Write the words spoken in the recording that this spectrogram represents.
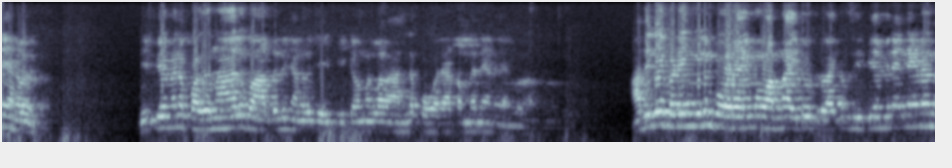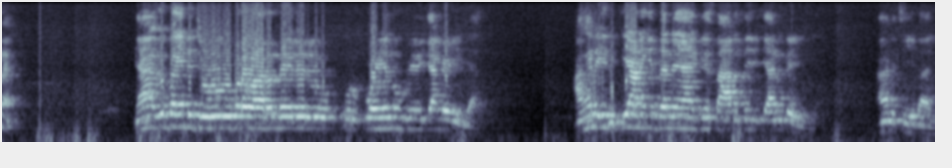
ഞങ്ങൾ സി പി എമ്മിനെ പതിനാല് വാർഡിൽ ഞങ്ങൾ ജയിപ്പിക്കാമെന്നുള്ള നല്ല പോരാട്ടം തന്നെയാണ് ഞങ്ങൾ നടത്തുന്നത്. അതിൽ എവിടെയെങ്കിലും പോരായ്മ വന്നാൽ അതിന്റെ ഉത്തരവാദിത്തം സി പി എമ്മിന് തന്നെയാണെന്ന്. ഞങ്ങൾക്ക് ഇപ്പൊ അതിന്റെ ചൂട് കൂടെ വേറെ എന്തെങ്കിലും ഒരു കുറുക്ക് വഴിയൊന്നും ഉപയോഗിക്കാൻ കഴിയില്ല. അങ്ങനെ ഇരിക്കുകയാണെങ്കിൽ തന്നെ ഞങ്ങൾക്ക് സ്ഥാനത്ത് ഇരിക്കാനും കഴിയില്ല. അങ്ങനെ ചെയ്താൽ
